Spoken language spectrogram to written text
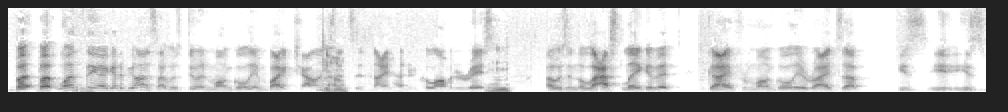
But but one thing I got to be honest, I was doing Mongolian bike challenge. Uh-huh. It's a 900 kilometer race. Mm-hmm. I was in the last leg of it. Guy from Mongolia rides up. He's he, he's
